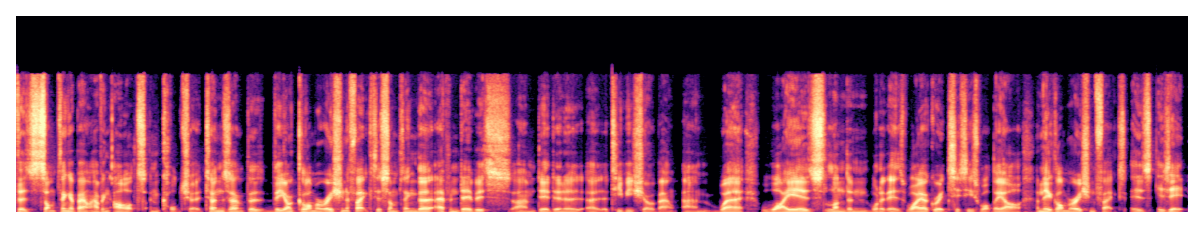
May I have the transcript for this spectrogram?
There's something about having arts and culture. It turns out the the agglomeration effect is something that Evan Davis um, did in a, a TV show about, um, where why is London what it is? Why are great cities what they are? And the agglomeration effect is is it.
